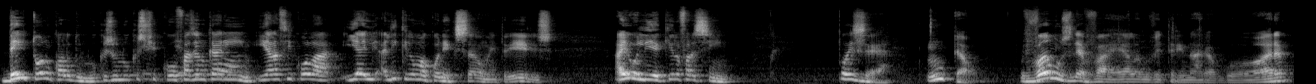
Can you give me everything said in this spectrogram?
deitou no colo do Lucas e o Lucas ficou fazendo carinho. E ela ficou lá. E ali, ali criou uma conexão entre eles. Aí eu olhei aquilo e falei assim: Pois é. Então, vamos levar ela no veterinário agora.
